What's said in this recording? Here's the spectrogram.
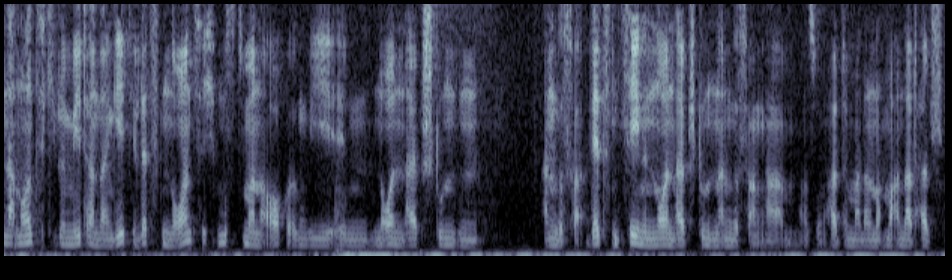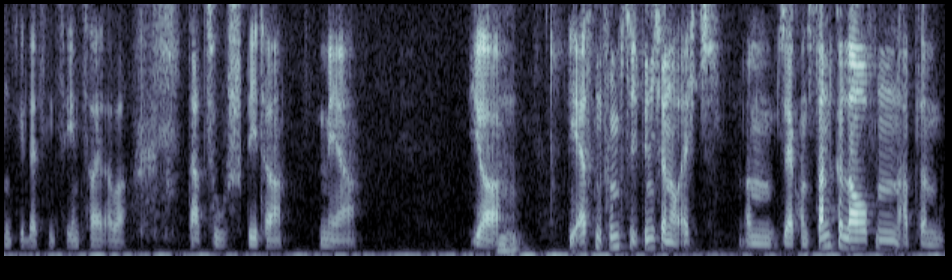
nach 90 Kilometern dann geht, die letzten 90 musste man auch irgendwie in neuneinhalb Stunden angefangen, letzten zehn in neuneinhalb Stunden angefangen haben. Also hatte man dann nochmal anderthalb Stunden für die letzten zehn Zeit, aber dazu später mehr. Ja, mhm. die ersten 50 bin ich dann auch echt ähm, sehr konstant gelaufen, habe dann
